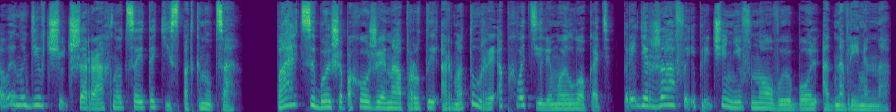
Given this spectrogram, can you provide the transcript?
вынудив чуть шарахнуться и таки споткнуться. Пальцы, больше похожие на пруты арматуры, обхватили мой локоть, придержав и причинив новую боль одновременно.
